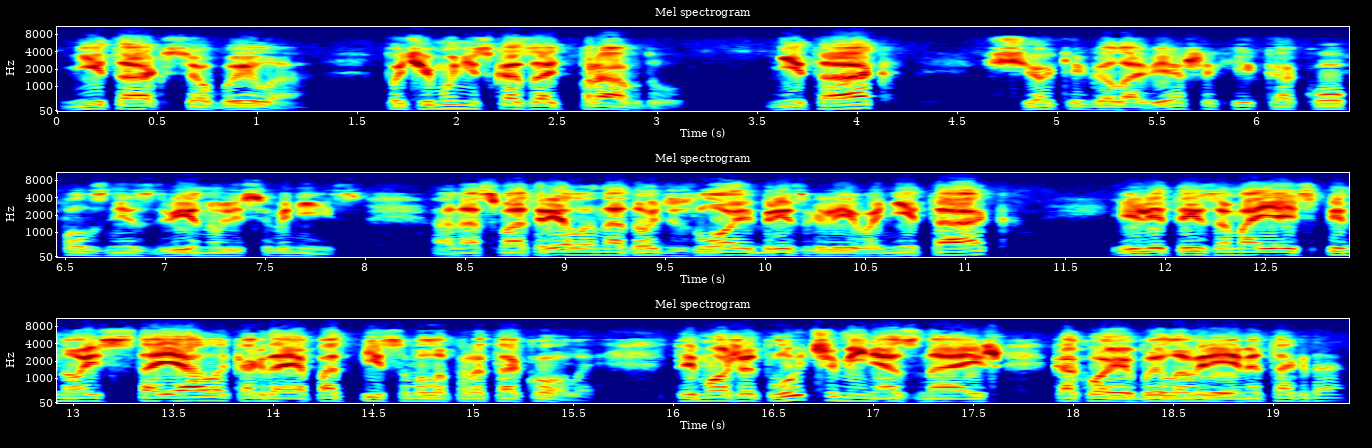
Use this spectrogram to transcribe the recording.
«Не так все было. Почему не сказать правду?» «Не так?» Щеки головешихи, как оползни, сдвинулись вниз. Она смотрела на дочь зло и брезгливо. «Не так?» Или ты за моей спиной стояла, когда я подписывала протоколы? Ты, может, лучше меня знаешь, какое было время тогда?»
